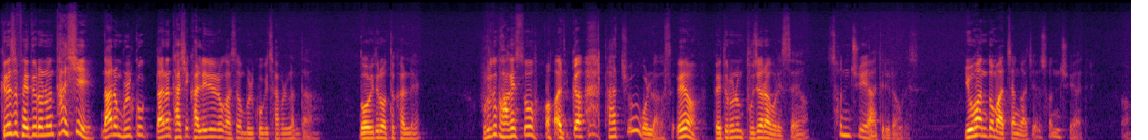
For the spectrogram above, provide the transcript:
그래서 베드로는 다시 나는 물고 나는 다시 갈릴리로 가서 물고기 잡을란다. 너희들 어떡할래? 우리도 가겠어. 하니까 다 쭉 올라갔어요. 왜요? 베드로는 부자라고 그랬어요. 선주의 아들이라고 그랬어요. 요한도 마찬가지예요. 선주의 아들. 어.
